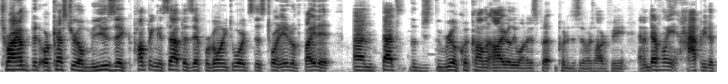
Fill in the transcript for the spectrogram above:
triumphant orchestral music pumping us up as if we're going towards this tornado to fight it. And that's the, just the real quick comment I really want to just put, put into cinematography. And I'm definitely happy to,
